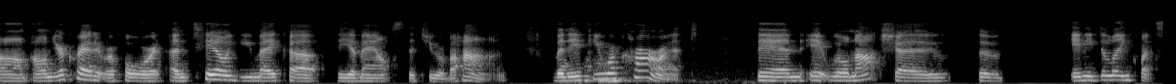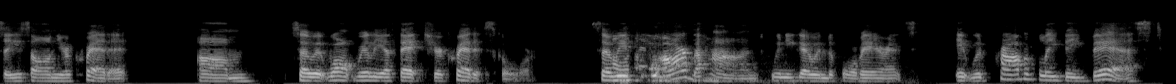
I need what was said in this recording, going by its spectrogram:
um, on your credit report until you make up the amounts that you are behind. But if you are current, then it will not show the any delinquencies on your credit. Um, so it won't really affect your credit score. So if you are behind when you go into forbearance, it would probably be best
